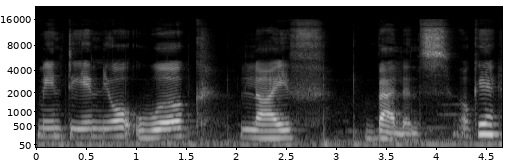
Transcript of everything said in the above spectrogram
maintain your work life balance okay?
